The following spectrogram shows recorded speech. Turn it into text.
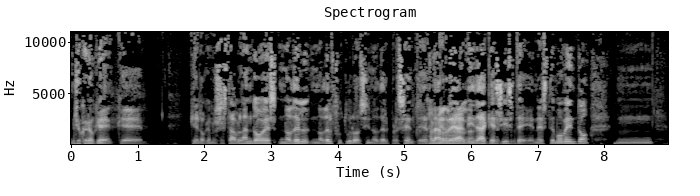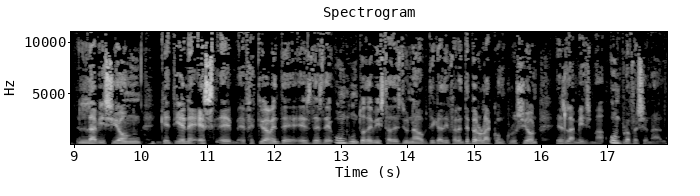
Yo creo que, que que lo que nos está hablando es no del, no del futuro, sino del presente. Es la realidad que existe en este momento. Mm, la visión que tiene es, eh, efectivamente, es desde un punto de vista, desde una óptica diferente, pero la conclusión es la misma. Un profesional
